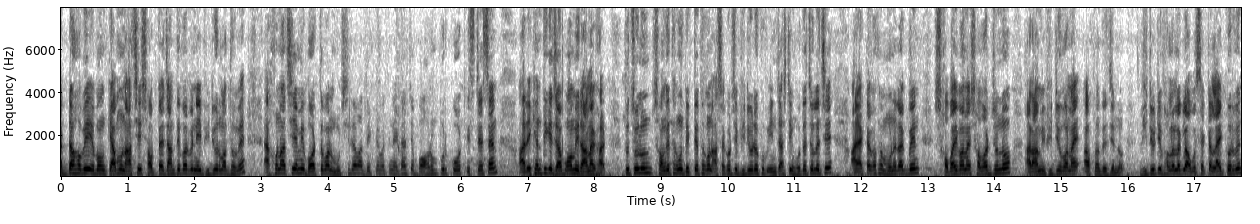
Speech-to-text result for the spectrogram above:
আড্ডা হবে এবং কেমন আছে সবটাই জানতে পারবেন এই ভিডিওর মাধ্যমে। এখন আছি আমি বর্তমান মুর্শিদাবাদ, দেখতে পাচ্ছেন এটা হচ্ছে বহরমপুর কোর্ট স্টেশন। আর এখান থেকে যাব আমি রানাঘাট। তো চলুন সঙ্গে থাকুন, দেখতে থাকুন। আশা করছি ভিডিওটা খুব ইন্টারেস্টিং হতে চলেছে। আর একটা কথা মনে রাখবেন সবাই বানায় সবার জন্য আর আমি ভিডিও বানাই আপনাদের জন্য। ভিডিওটি ভালো লাগলে অবশ্যই একটা লাইক করবেন।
